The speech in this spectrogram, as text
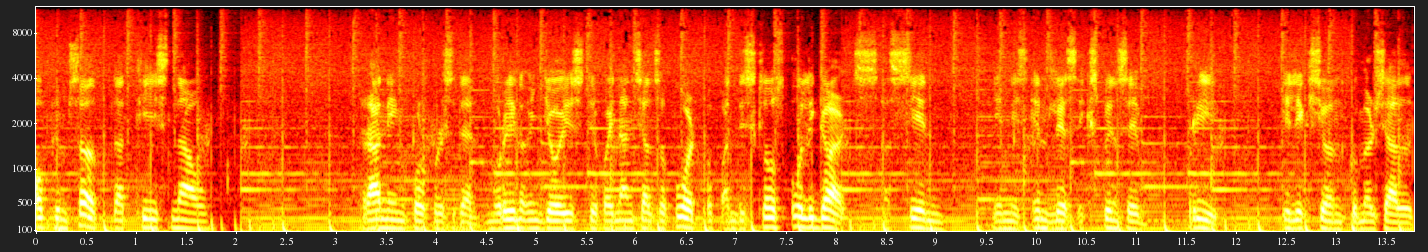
of himself that he is now running for president. Moreno enjoys the financial support of undisclosed oligarchs as seen in his endless expensive pre-election commercial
